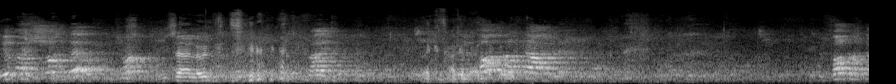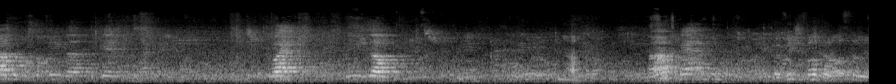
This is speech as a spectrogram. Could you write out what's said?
يبقى الشق ده مش أنا اللي قلت طيب ركز معاك الأول. الفترة بتاعته الفترة بتاعت المستقيم ده كام؟ واحد اثنين زوج ها؟ مفيش فترة أصلا مش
